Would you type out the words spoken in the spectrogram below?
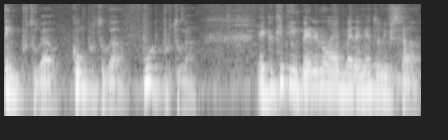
em Portugal, com Portugal, por Portugal. É que o Quinto Império não é meramente universal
